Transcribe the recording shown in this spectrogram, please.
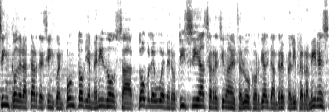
5 de la tarde, 5 en punto. Bienvenidos a WM Noticias. Se reciban el saludo cordial de Andrés Felipe Ramírez,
